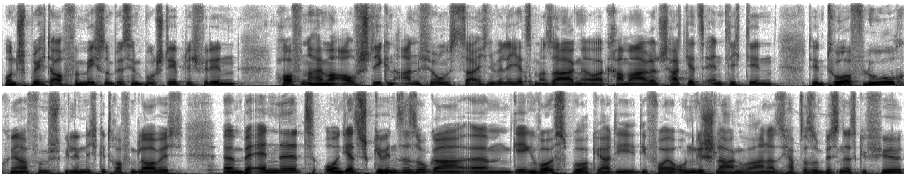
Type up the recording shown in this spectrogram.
und spricht auch für mich so ein bisschen buchstäblich für den Hoffenheimer Aufstieg. In Anführungszeichen will ich jetzt mal sagen, aber Kramaric hat jetzt endlich den, den Torfluch, ja, fünf Spiele nicht getroffen, glaube ich, ähm, beendet und jetzt gewinnen sie sogar ähm, gegen Wolfsburg, ja, die, die vorher ungeschlagen waren. Also ich habe da so ein bisschen das Gefühl,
